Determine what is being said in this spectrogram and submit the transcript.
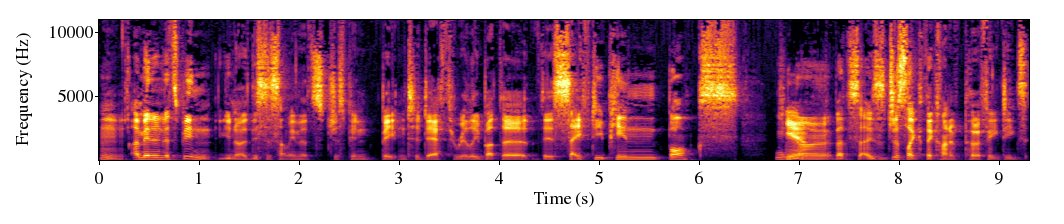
Hmm. I mean, and it's been, you know, this is something that's just been beaten to death, really, but the, the safety pin box yeah, know, but it's just like the kind of perfect ex-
